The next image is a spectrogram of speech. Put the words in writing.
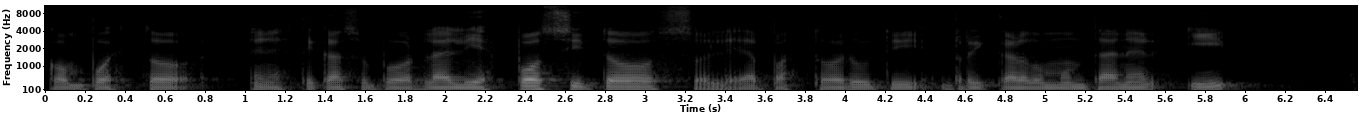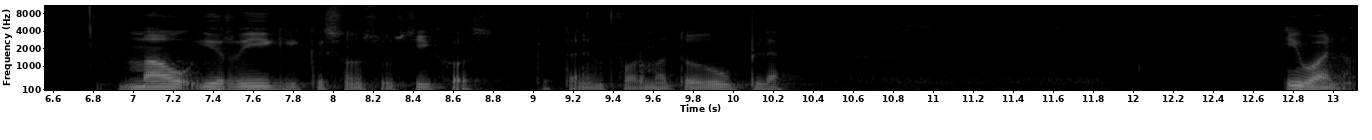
compuesto en este caso por Lali Espósito, Soledad Pastoruti, Ricardo Montaner y Mau y Ricky, que son sus hijos, que están en formato dupla. Y bueno,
